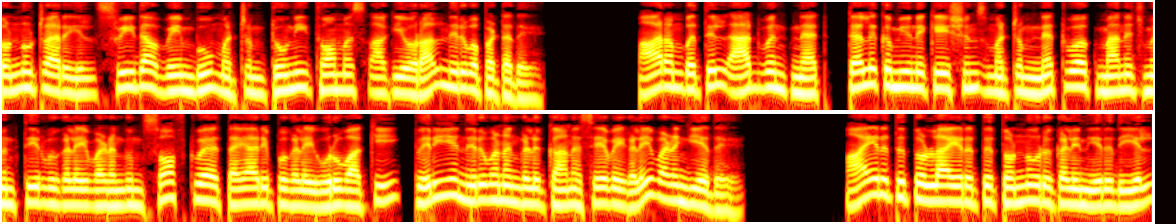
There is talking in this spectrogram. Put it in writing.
தொன்னூற்றாறில் ஸ்ரீதா வேம்பு மற்றும் டோனி தாமஸ் ஆகியோரால் நிறுவப்பட்டது. ஆரம்பத்தில் அட்வென்ட் நெட் டெலிகம்யூனிகேஷன்ஸ் மற்றும் நெட்வொர்க் மேனேஜ்மெண்ட் தீர்வுகளை வழங்கும் சாஃப்ட்வேர் தயாரிப்புகளை உருவாக்கி. பெரிய நிறுவனங்களுக்கான சேவைகளை வழங்கியது. 1990களின் இறுதியில்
